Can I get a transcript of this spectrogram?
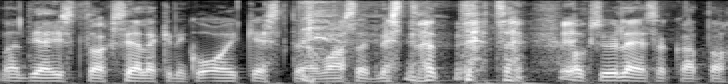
Mä en tiedä, istuuko sielläkin niin oikeisto ja vasemmista, että, että onko yleisökato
